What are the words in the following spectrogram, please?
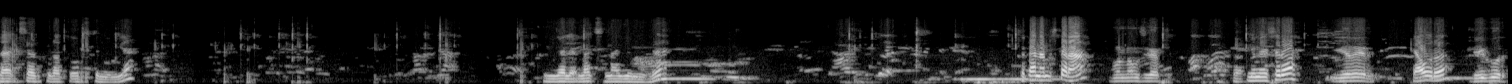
ಬ್ಯಾಕ್ ಸೈಡ್ ಕೂಡ ತೋರಿಸ್ತೀನಿ ನಿಮಗೆ. ಹಿಂಗಲ್ಲೆಲ್ಲ ಚೆನ್ನಾಗಿದೆ ನಿಮಗೆ ಅಕ್ಕ ನಮಸ್ಕಾರ. ನಮಸ್ಕಾರ. ನಿಮ್ಮ ಹೆಸರು? ಯಾವ್ರು? ಬೀಗೂರು.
